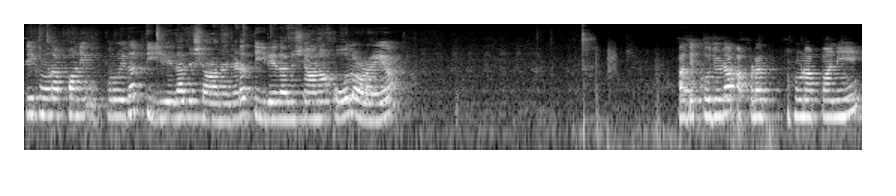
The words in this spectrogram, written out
ਤੇ ਹੁਣ ਆਪਾਂ ਨੇ ਉੱਪਰੋਂ ਇਹਦਾ ਤੀਰੇ ਦਾ ਨਿਸ਼ਾਨ ਆ, ਜਿਹੜਾ ਤੀਰੇ ਦਾ ਨਿਸ਼ਾਨ ਆ, ਉਹ ਲਾਉਣਾ ਆ। ਆ ਦੇਖੋ ਜਿਹੜਾ ਆਪਣਾ, ਹੁਣ ਆਪਾਂ ਨੇ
